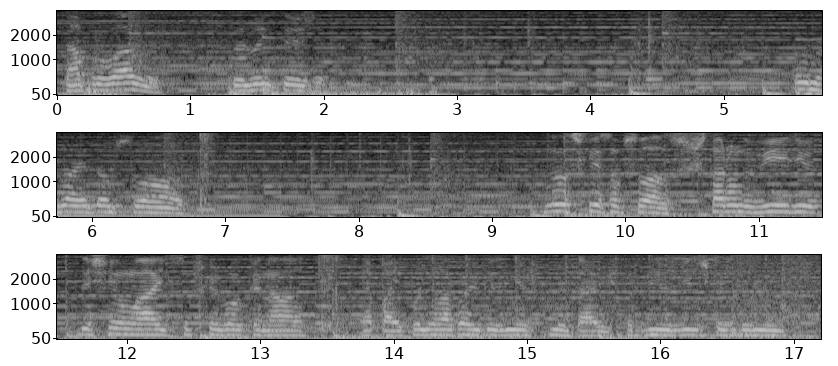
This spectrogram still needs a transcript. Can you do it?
Está aprovado? Espero bem que esteja. Vamos lá então pessoal. Não se esqueçam pessoal, se gostaram do vídeo, deixem um like, subscrevam o canal Epá, e ponham lá qualquer coisinha nos comentários, partilhem os vídeos que ajudam muito.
